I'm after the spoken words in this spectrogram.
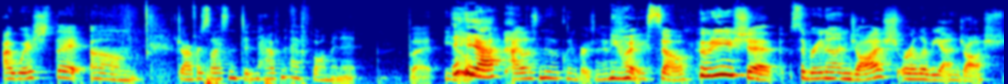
I wish that um, driver's license didn't have an f bomb in it, but you know, Yeah. I listen to the clean version anyway. So Who do you ship, Sabrina and Josh, or Olivia and Josh?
